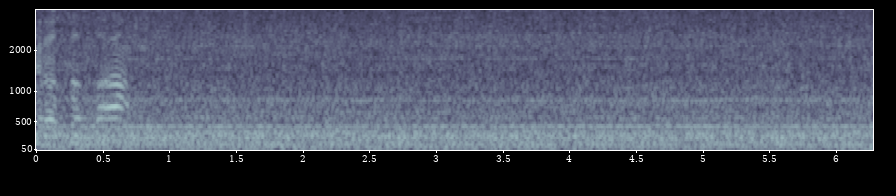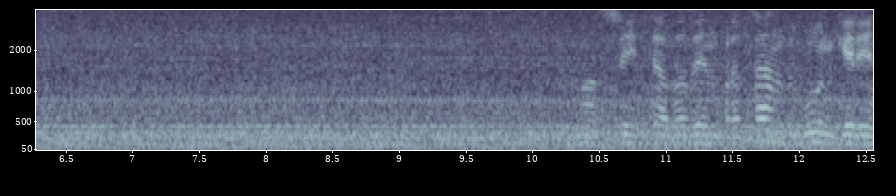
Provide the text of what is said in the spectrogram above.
Красота. У нас 61% в бункері.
